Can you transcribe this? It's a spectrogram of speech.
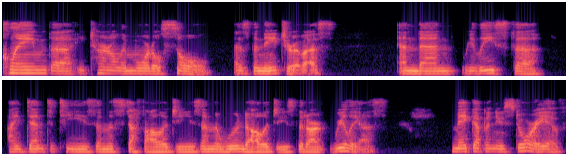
claim the eternal, immortal soul as the nature of us, and then release the identities and the stuffologies and the woundologies that aren't really us. Make up a new story of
